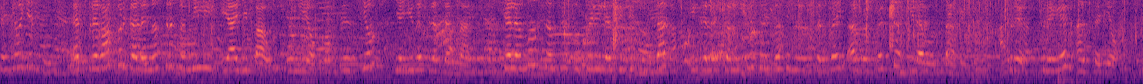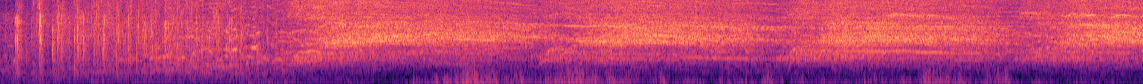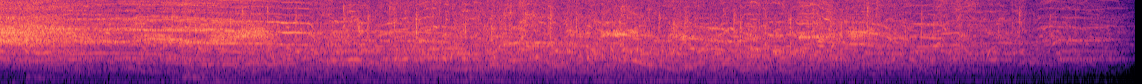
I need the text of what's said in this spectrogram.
Señor Jesús, les perquè a la nostra família hi hagi pau, unió, comprensió i ajuda fraternal. Que l'amor sempre superi les dificultats i que les solucions es basin en el servei, el respecte i la bondat. Pre preguem al Senyor.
